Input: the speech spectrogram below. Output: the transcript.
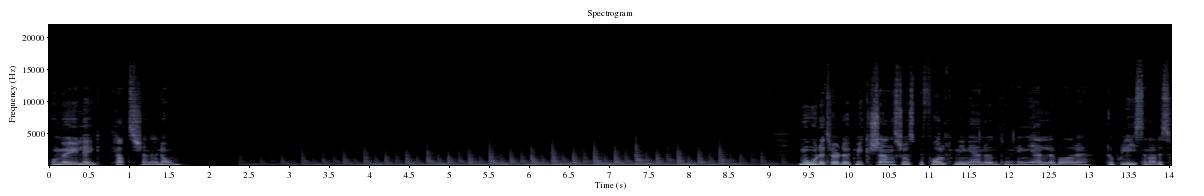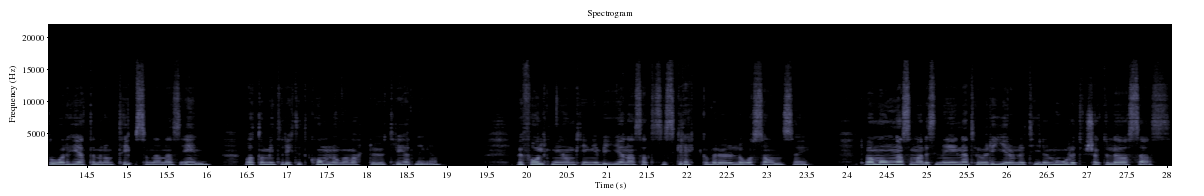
och möjlig platskännedom. Mordet rörde upp mycket känslor hos befolkningen runt omkring Gällivare då polisen hade svårigheter med de tips som lämnades in och att de inte riktigt kom någon vart i utredningen. Befolkningen omkring i byarna sattes i skräck och började låsa om sig. Det var många som hade sina egna teorier under tiden mordet försökte lösas.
